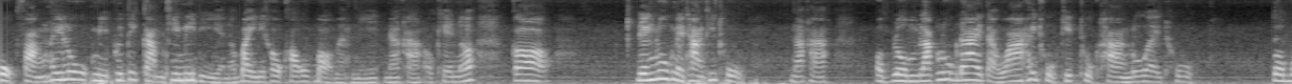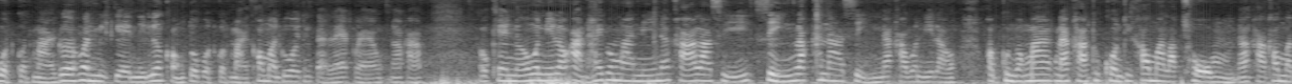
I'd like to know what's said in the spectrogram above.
บุกฝังให้ลูกมีพฤติกรรมที่ไม่ดีเนาะใบนี้เขาเขาบอกแบบนี้นะคะโอเคเนาะก็เลี้ยงลูกในทางที่ถูกนะคะ อบรมรักลูกได้แต่ว่าให้ถูกทิศถูกทางด้วยถูก ตัวบทกฎหมายด้วยเพราะมันมีเกณฑ์ในเรื่องของตัวบทกฎหมายเข้ามาด้วยตั้งแต่แรกแล้วนะคะโอเคเนอะวันนี้เราอ่านให้ประมาณนี้นะคะ ราศีสิงห์ลัคนาสิงห์นะคะ วันนี้เราขอบคุณมากๆนะคะ ทุกคนที่เข้ามารับชมนะคะ เข้ามา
